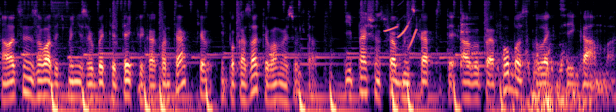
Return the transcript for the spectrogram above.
але це не завадить мені зробити декілька контрактів і показати вам результат. І першим спробуємо скрафтити АВП Фобос колекції Гамма.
